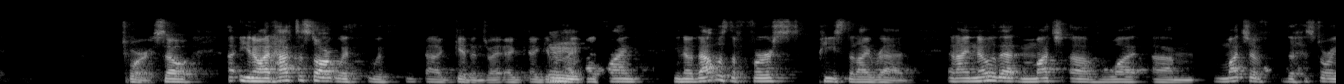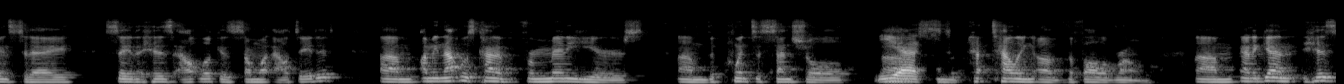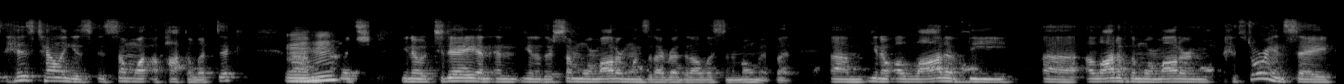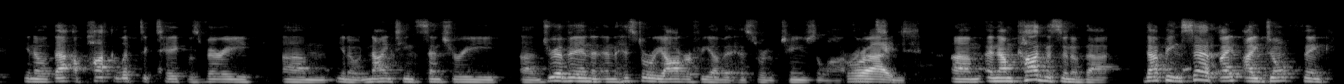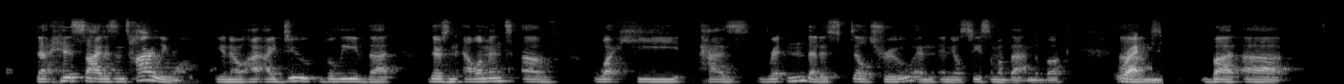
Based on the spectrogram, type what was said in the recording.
Sure. So, uh, you know, I'd have to start with with uh, Gibbons, right? I, I, Gibbons. Mhm. I, I find, you know, that was the first piece that I read, and I know that much of what um, much of the historians today say that his outlook is somewhat outdated. Um, I mean, that was kind of for many years um, the quintessential Yes. kind of te- telling of the fall of Rome. Um, and again, his his telling is is somewhat apocalyptic um, Mhm. which you know today and and you know there's some more modern ones that I read that I'll list in a moment, but um, you know a lot of the uh, a lot of the more modern historians say you know that apocalyptic take was very um, you know 19th century uh, driven and, and the historiography of it has sort of changed a lot. Right. So, um, and I'm cognizant of that. That being said, I, I don't think that his side is entirely wrong. You know, I, I do believe that there's an element of what he has written that is still true, and, and you'll see some of that in the book. Right. Um, but uh,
